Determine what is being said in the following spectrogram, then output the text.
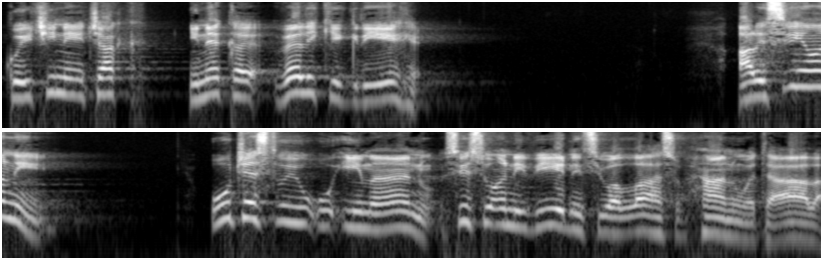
koji čine čak i neka velike grijehe. Ali svi oni učestvuju u imanu, svi su oni vjernici u Allaha subhanu wa ta'ala.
